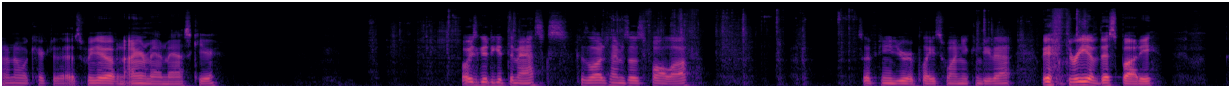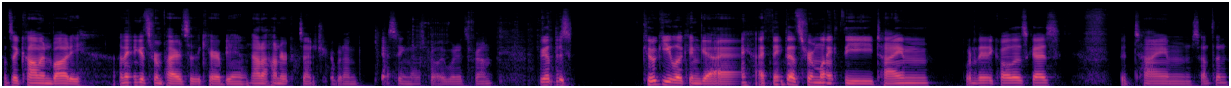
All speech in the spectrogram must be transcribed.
I don't know what character that is. We do have an Iron Man mask here. Always good to get the masks, because a lot of times those fall off. So if you need to replace one, you can do that. We have three of this body. That's a common body. I think it's from Pirates of the Caribbean. Not 100% sure, but I'm guessing that's probably what it's from. We got this kooky looking guy. I think that's from like the time what do they call those guys? The time something.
